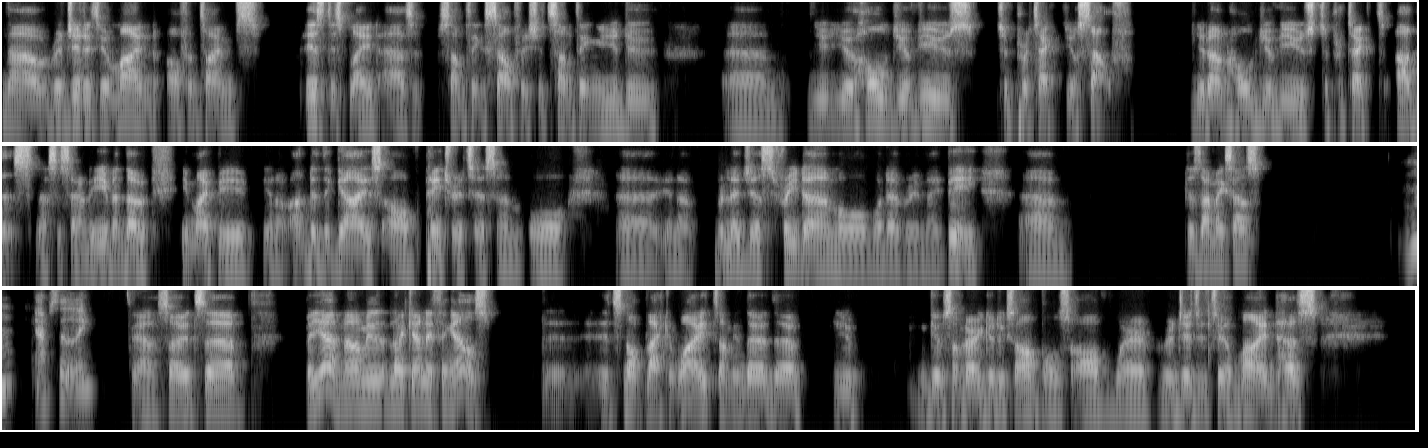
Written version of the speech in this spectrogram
now, rigidity of mind oftentimes is displayed as something selfish. It's something you do. Um, you you hold your views to protect yourself you don't hold your views to protect others necessarily, even though it might be, you know, under the guise of patriotism or, uh, you know, religious freedom or whatever it may be. Um, does that make sense? Mm-hmm. Absolutely. Yeah. So it's, uh, but yeah, no, I mean, like anything else, uh, it's not black and white. I mean, the the you give some very good examples of where rigidity of mind has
